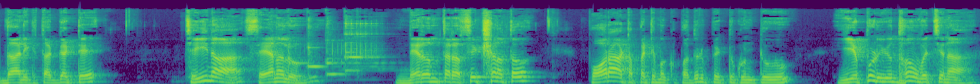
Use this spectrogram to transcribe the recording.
దానికి తగ్గట్టే చైనా సేనలు నిరంతర శిక్షణతో పోరాట పటిమకు పదును పెట్టుకుంటూ ఎప్పుడు యుద్ధం వచ్చినా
